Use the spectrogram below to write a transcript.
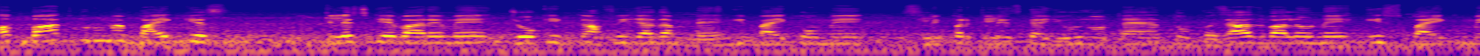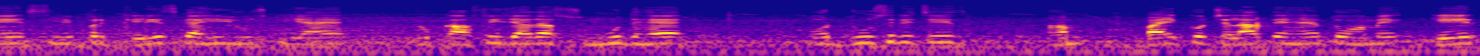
अब बात करूँ मैं बाइक के क्लिच के बारे में, जो कि काफ़ी ज़्यादा महँगी बाइकों में स्लीपर क्लिच का यूज़ होता है तो बजाज वालों ने इस बाइक में स्लीपर क्लिच का ही यूज़ किया है, जो काफ़ी ज़्यादा स्मूद है। और दूसरी चीज़, हम बाइक को चलाते हैं तो हमें गेयर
